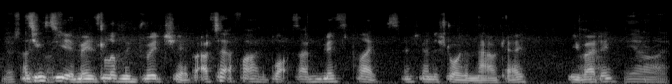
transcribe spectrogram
No As you can see, it made this lovely bridge here, but I've set a fire to the blocks I've misplaced. I'm just going to destroy them now, okay? You ah, ready? Yeah, alright.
